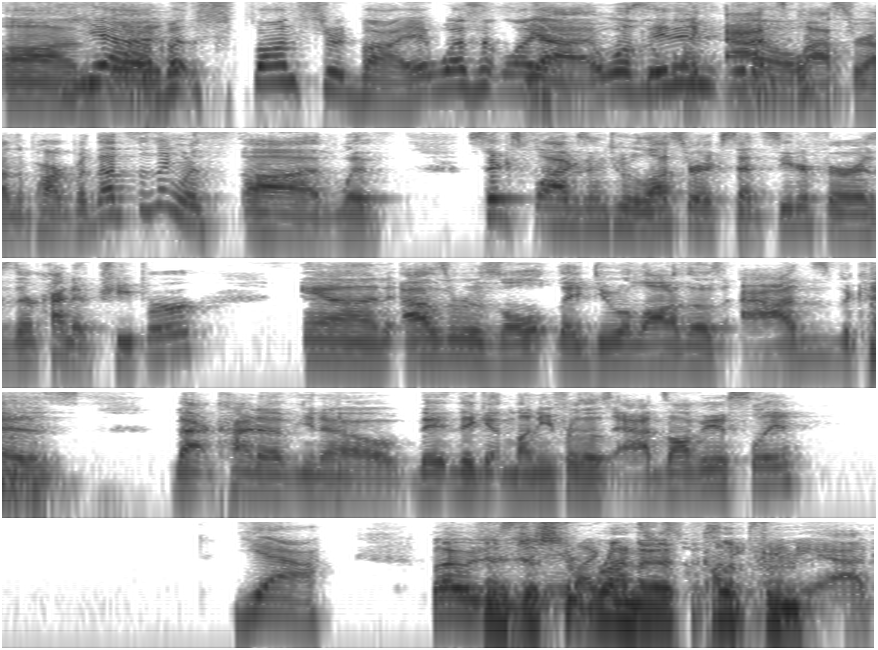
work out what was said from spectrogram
Um, yeah, but, but sponsored by it wasn't like yeah, it wasn't like didn't, you ads know- plastered around the park. But that's the thing with uh with Six Flags and to a lesser extent Cedar Fair is they're kind of cheaper, and as a result, they do a lot of those ads because that kind of you know they they get money for those ads, obviously. yeah. But I was Yeah, just just thinking, like, run that's the just clip from- the ad.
